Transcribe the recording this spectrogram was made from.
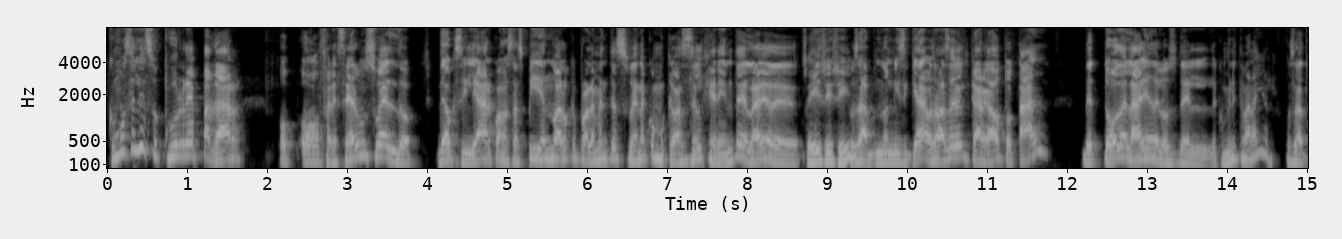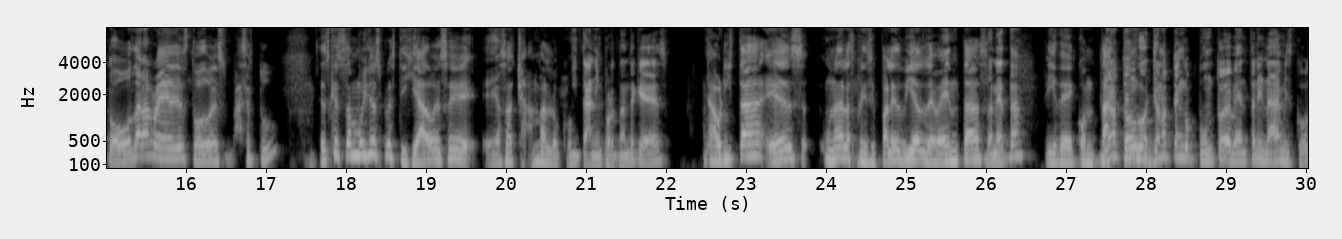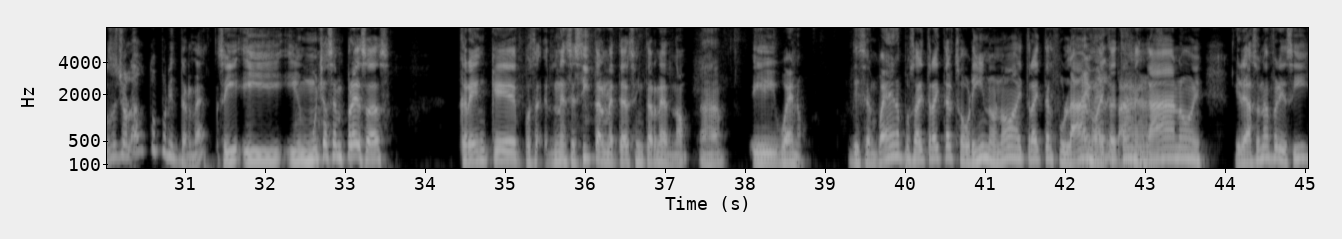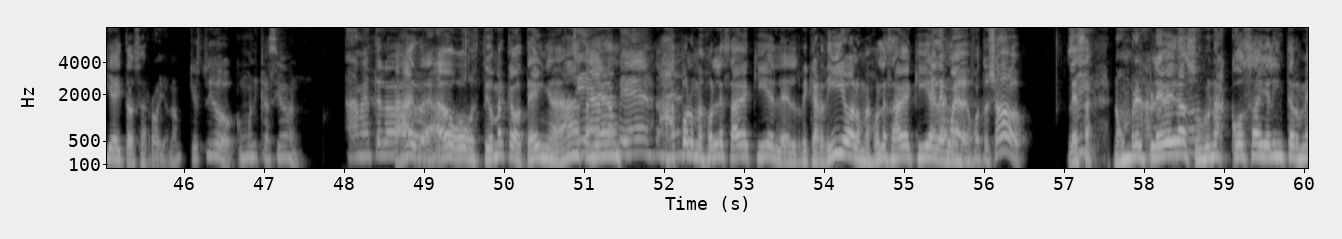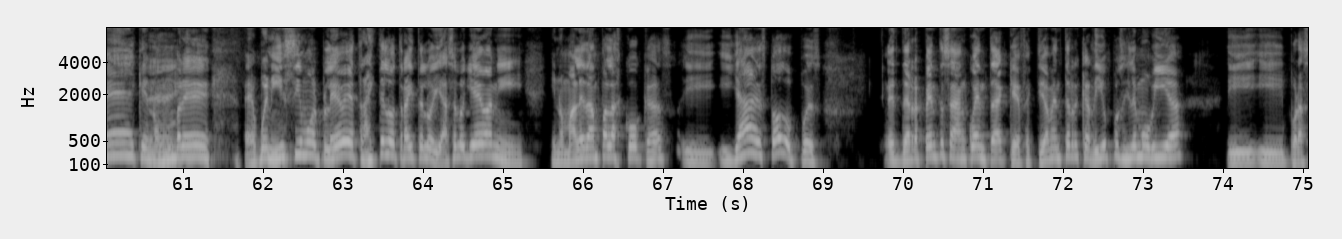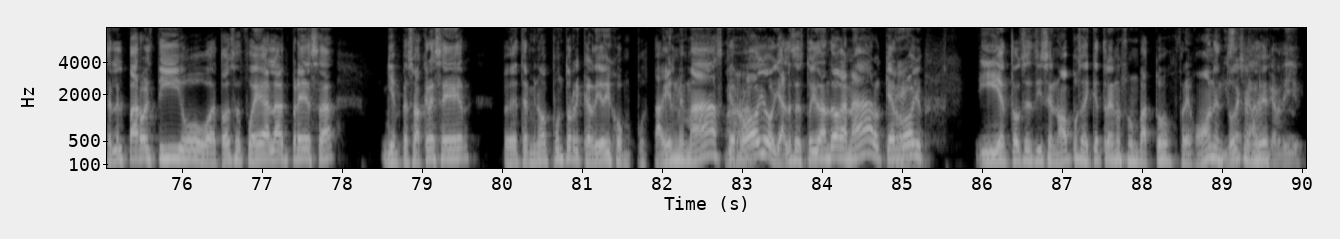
¿Cómo se les ocurre pagar o, o ofrecer un sueldo de auxiliar cuando estás pidiendo algo que probablemente suena como que vas a ser el gerente del área de. Sí, sí, sí. O sea, no, ni siquiera, o sea, vas a ser el encargado total de toda el área de los del de community manager. O sea, todas las redes, todo eso, va a ser tú. es que está muy desprestigiado ese, esa chamba, loco. Y tan importante que es. Ahorita es una de las principales vías de ventas La neta. y de Yo no, contacto. tengo, yo no tengo punto de venta ni nada de mis cosas. Yo lo hago todo por internet. Sí, y, y muchas empresas creen que pues necesitan meterse a internet, ¿no? Ajá. Y bueno, dicen, bueno, pues ahí tráete al sobrino, ¿no? Ahí tráete al Ahí fulano, ahí le tráete al mengano y, y le das una feriecilla y todo ese rollo, ¿no? ¿Qué estudio? Comunicación. Ah, mételo. Ah, ah, o estudió mercadotecnia. Ah, Sí, ah, también. también, Ah, también. pues a lo mejor le sabe aquí el, el Ricardillo, a lo mejor le sabe aquí ¿Qué el- le el- mueve? ¿Photoshop? Sí. No, hombre, el Ah, plebe era, sube unas cosas ahí al internet, que no, hombre, es buenísimo el plebe, tráetelo, tráetelo, y ya se lo llevan y, y nomás le dan para las cocas y, y ya es todo, pues eh, de repente se dan cuenta que efectivamente Ricardillo pues sí le movía y, y por hacerle el paro al tío o a todo se fue a la empresa y empezó a crecer. Pero en determinado punto Ricardillo dijo, pues páguenme más, qué Ajá. rollo, ya les estoy dando a ganar, qué Sí. rollo. Y entonces dice, no, pues hay que traernos un vato fregón. Entonces, y sacan a eh, Ricardillo.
